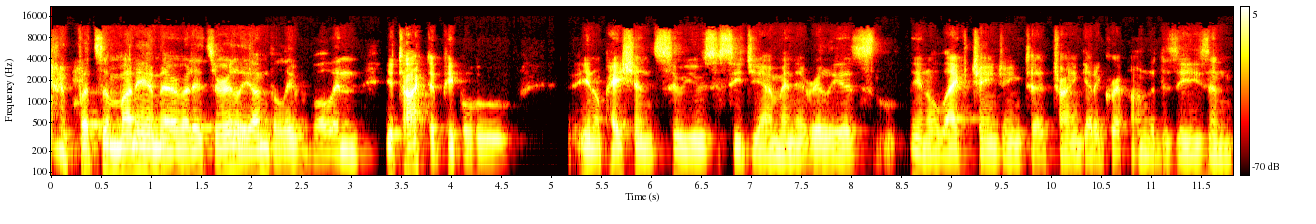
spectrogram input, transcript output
put some money in there. But it's really unbelievable. And you talk to people who, you know, patients who use the CGM, and it really is, you know, life changing to try and get a grip on the disease. And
